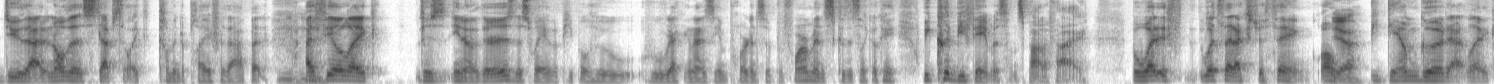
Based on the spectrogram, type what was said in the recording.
do that and all the steps that like come into play for that. But Mm-hmm. I feel like there's you know there is this wave of people who who recognize the importance of performance because it's like okay we could be famous on Spotify, but what if what's that extra thing? Oh Yeah. be damn good at like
